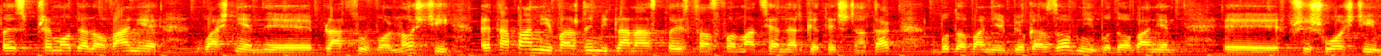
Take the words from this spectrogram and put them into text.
To jest przemodelowanie właśnie y, placów wolności. Etapami ważnymi dla nas to jest transformacja energetyczna, tak? Budowanie biogazowni, budowanie y, w przyszłości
